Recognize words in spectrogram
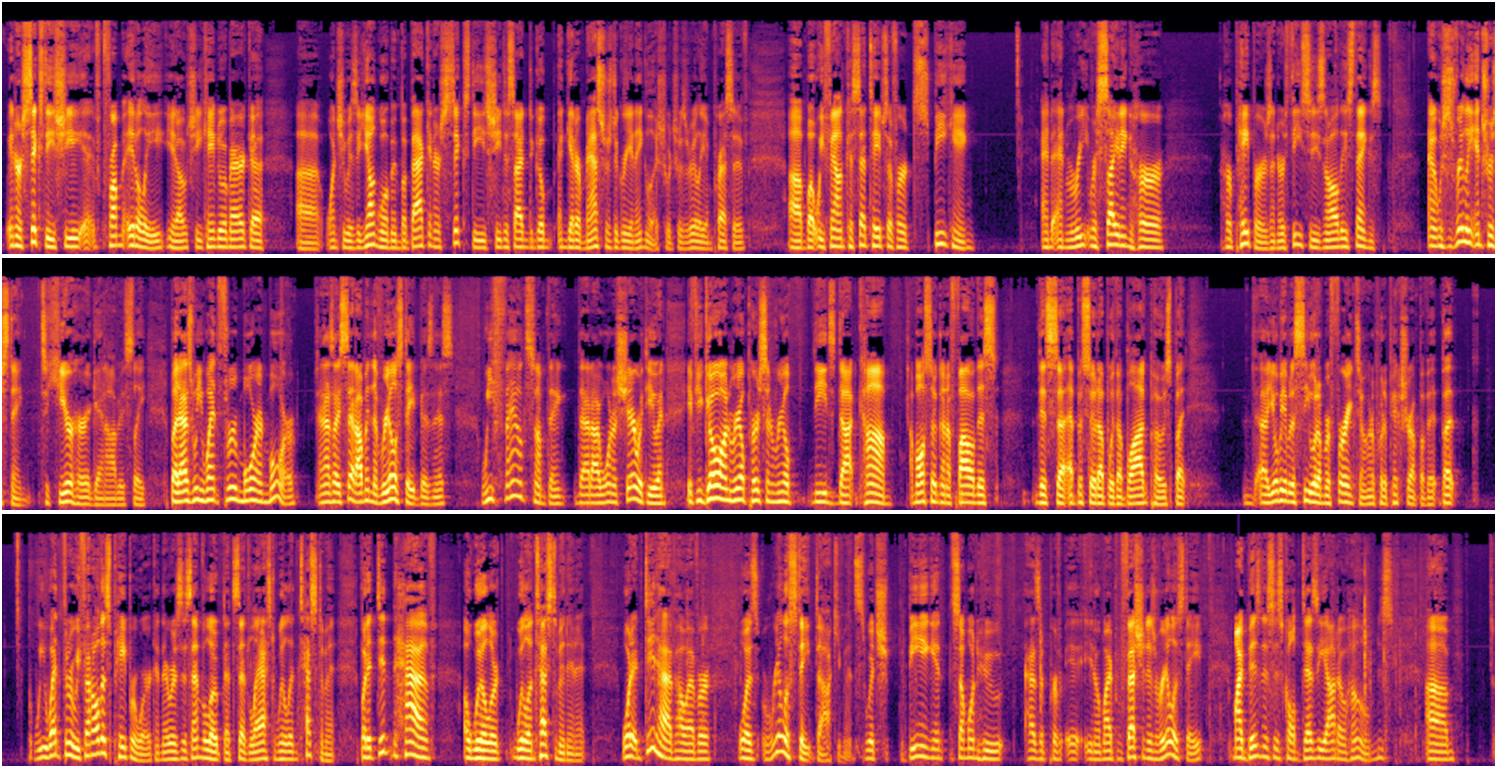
in her 60s she from italy you know she came to america uh, when she was a young woman but back in her 60s she decided to go and get her master's degree in english which was really impressive uh, but we found cassette tapes of her speaking and and re- reciting her her papers and her theses and all these things and it was just really interesting to hear her again obviously but as we went through more and more and as i said i'm in the real estate business we found something that I want to share with you. And if you go on realpersonrealneeds.com, I'm also going to follow this this uh, episode up with a blog post, but uh, you'll be able to see what I'm referring to. I'm going to put a picture up of it. But we went through, we found all this paperwork, and there was this envelope that said last will and testament, but it didn't have a will or will and testament in it. What it did have, however, was real estate documents, which being in, someone who has a, you know, my profession is real estate. My business is called Desiato Homes. Um,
